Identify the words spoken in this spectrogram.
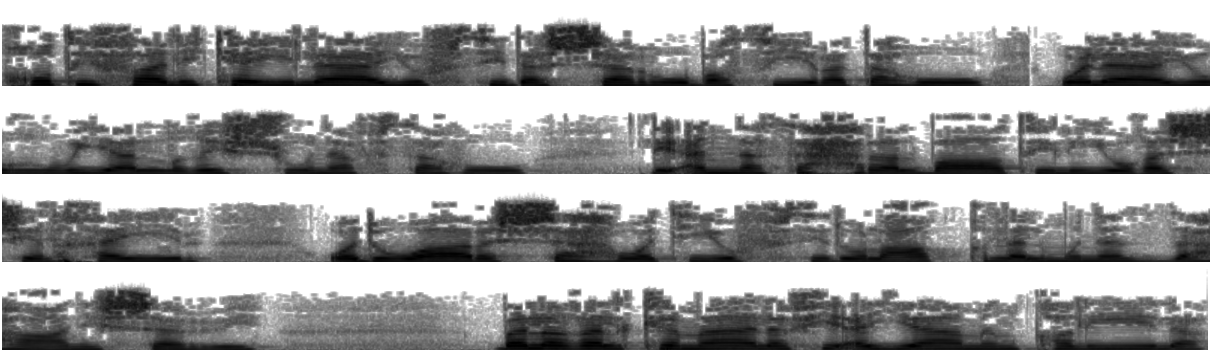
خطف لكي لا يفسد الشر بصيرته ولا يغوي الغش نفسه لأن سحر الباطل يغشي الخير ودوار الشهوة يفسد العقل المنزه عن الشر. بلغ الكمال في أيام قليلة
